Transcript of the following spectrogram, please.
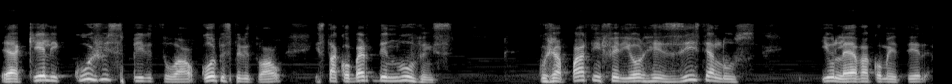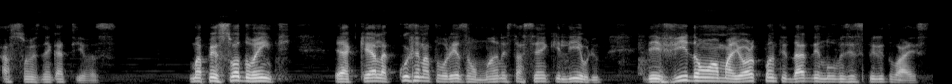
é aquele cujo espiritual, corpo espiritual está coberto de nuvens, cuja parte inferior resiste à luz e o leva a cometer ações negativas. Uma pessoa doente é aquela cuja natureza humana está sem equilíbrio devido a uma maior quantidade de nuvens espirituais.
